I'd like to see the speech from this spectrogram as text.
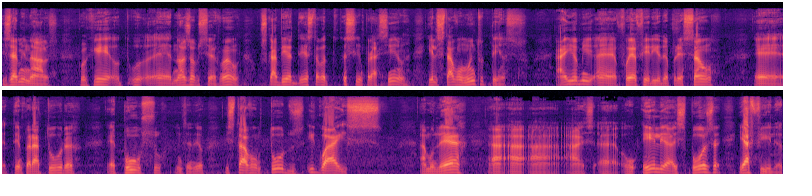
examiná-los. Porque é, nós observamos, os cabelos deles estavam tudo assim para cima e eles estavam muito tensos. Aí eu me, é, foi aferida a pressão, é, temperatura, é, pulso, entendeu? Estavam todos iguais. A mulher, a, a, a, ele, a esposa e a filha.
